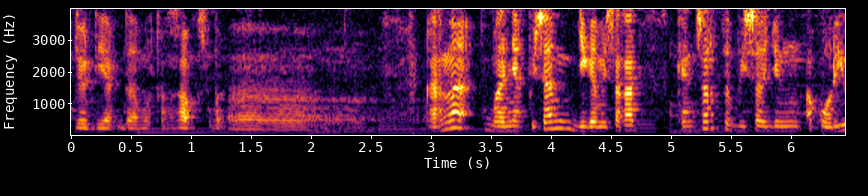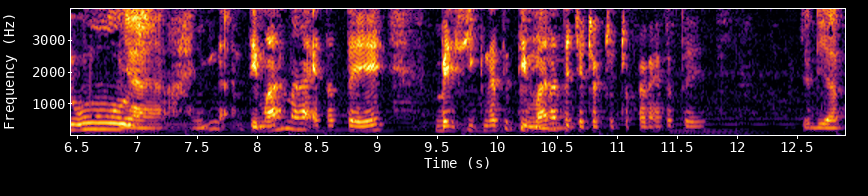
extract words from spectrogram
Zodiak dalam sebab Eh, karena banyak pisan jika misalkan cancer tuh bisa jeung Aquarius Ya. anjing di mana eta teh basicnya tuh di mana Hmm. teh cocok-cocokan eta teh Zodiak.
